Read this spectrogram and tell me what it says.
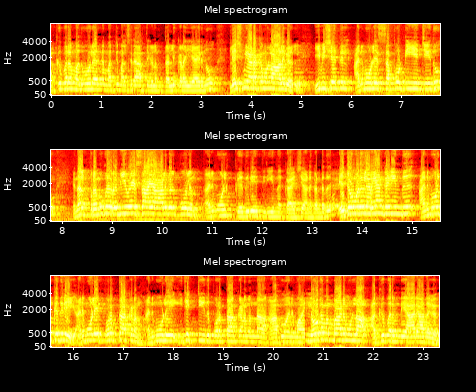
അക്ബറും അതുപോലെ തന്നെ മറ്റു മത്സരാർത്ഥികളും തള്ളിക്കളയുകയായിരുന്നു. ലക്ഷ്മി അടക്കമുള്ള ആളുകൾ ഈ വിഷയത്തിൽ അനുമോളെ സപ്പോർട്ട് ചെയ്യുകയും ചെയ്തു. എന്നാൽ പ്രമുഖ റിവ്യൂവേഴ്സ് ആയ ആളുകൾ പോലും അനുമോൾക്കെതിരെ തിരിയുന്ന കാഴ്ചയാണ് കണ്ടത്. ഏറ്റവും ഒടുവിൽ അറിയാൻ കഴിയുന്നത് അനുമോൾക്കെതിരെ അനുമോളെ പുറത്താക്കണം അനുമോളെ ഇജക്ട് ചെയ്ത് പുറത്താക്കണമെന്ന ആഹ്വാനമായി ലോകമെമ്പാടുമുള്ള അക്ബറിന്റെ ആരാധകർ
